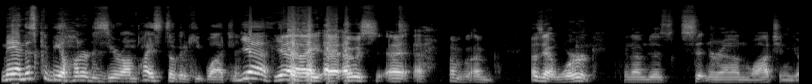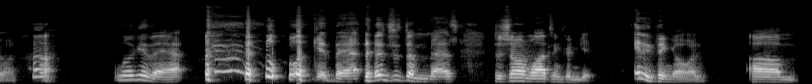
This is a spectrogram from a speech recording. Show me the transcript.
man, this could be 100 to 0. I'm probably still going to keep watching. Yeah, yeah. I, I, I was I, I'm, I'm, I was at work and I'm just sitting around watching, going, "Huh? Look at that! look at that! That's just a mess." Deshaun Watson couldn't get anything going. Um,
